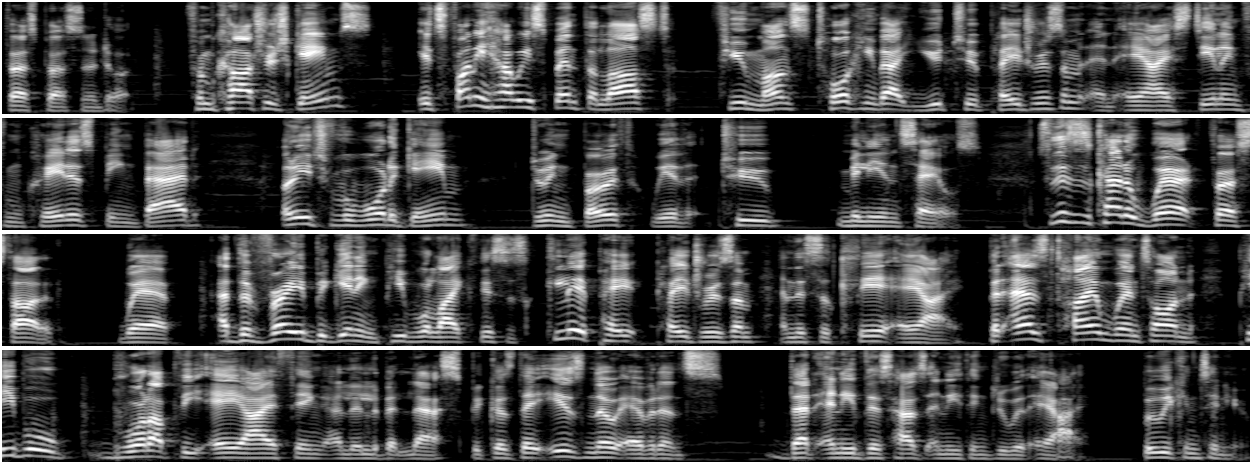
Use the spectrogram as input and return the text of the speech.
first person to do it. From Cartridge Games, it's funny how we spent the last few months talking about YouTube plagiarism and AI stealing from creators being bad, only to reward a game doing both with 2 million sales. So this is kind of where it first started, where at the very beginning, people were like, this is clear plagiarism and this is clear AI. But as time went on, people brought up the AI thing a little bit less because there is no evidence that any of this has anything to do with AI. But we continue.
